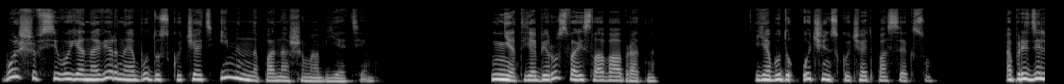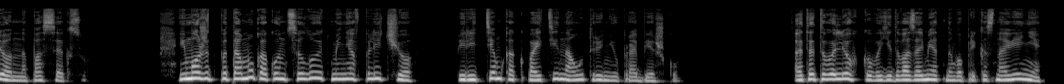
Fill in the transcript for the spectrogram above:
больше всего я, наверное, буду скучать именно по нашим объятиям. Нет, я беру свои слова обратно. Я буду очень скучать по сексу. Определенно по сексу. И, может, потому, как он целует меня в плечо перед тем, как пойти на утреннюю пробежку. От этого легкого, едва заметного прикосновения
